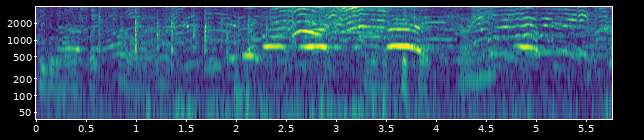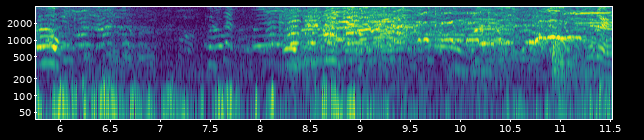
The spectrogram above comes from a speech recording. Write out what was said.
She can actually settle that. Just it back. Hit her.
